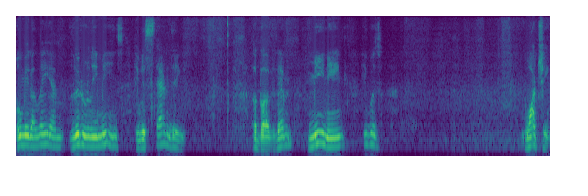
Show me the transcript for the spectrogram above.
Omeid Alehem literally means he was standing above them, meaning he was watching.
